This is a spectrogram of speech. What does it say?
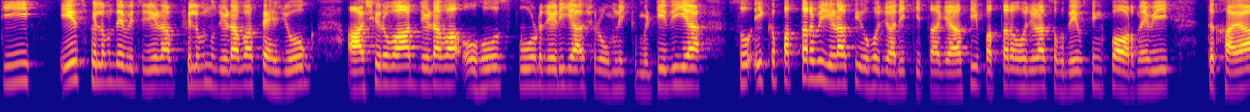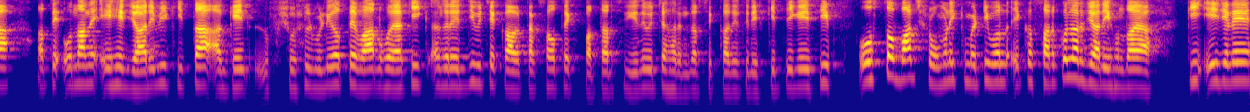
ਕਿ ਇਸ ਫਿਲਮ ਦੇ ਵਿੱਚ ਜਿਹੜਾ ਫਿਲਮ ਨੂੰ ਜਿਹੜਾ ਵਾ ਸਹਿਯੋਗ, ਆਸ਼ੀਰਵਾਦ ਜਿਹੜਾ ਵਾ ਉਹ ਸਪੋਰਟ ਜਿਹੜੀ ਆ ਸ਼੍ਰੋਮਣੀ ਕਮੇਟੀ ਦੀ ਆ। ਸੋ ਇੱਕ ਪੱਤਰ ਵੀ ਜਿਹੜਾ ਸੀ ਉਹ ਜਾਰੀ ਕੀਤਾ ਗਿਆ ਸੀ। ਪੱਤਰ ਉਹ ਜਿਹੜਾ ਸੁਖਦੇਵ ਸਿੰਘ ਭੌਰ ਨੇ ਵੀ ਦਿਖਾਇਆ ਅਤੇ ਉਹਨਾਂ ਨੇ ਇਹ ਜਾਰੀ ਵੀ ਕੀਤਾ। ਅੱਗੇ ਸੋਸ਼ਲ ਮੀਡੀਆ ਉੱਤੇ ਵਾਇਰਲ ਹੋਇਆ ਕਿ ਇੱਕ ਅੰਗਰੇਜ਼ੀ ਵਿੱਚ ਅਕਾਲ ਤਖਤ ਸਾਹਿਬ ਤੇ ਇੱਕ ਪੱਤਰ ਸੀ, ਜਿਹਦੇ ਵਿੱਚ ਹਰਿੰਦਰ ਸਿੱਕਾ ਦੀ ਤਾਰੀਫ ਕੀਤੀ ਗਈ ਸੀ। ਉਸ ਤੋਂ ਬਾਅਦ ਸ਼੍ਰੋਮਣੀ ਕਮੇਟੀ ਵੱਲੋਂ ਇੱਕ ਸਰਕੂਲਰ ਜਾਰੀ ਹੁੰਦਾ ਆ ਕਿ ਇਹ ਜਿਹੜੇ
